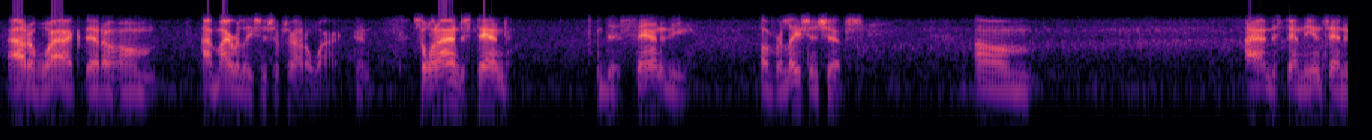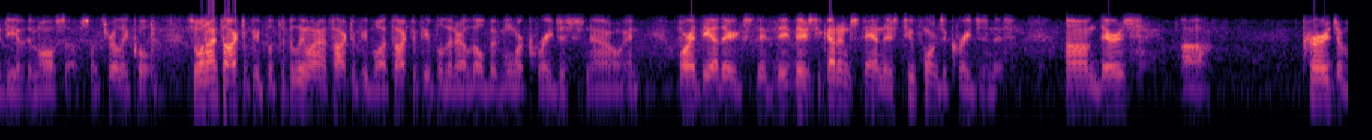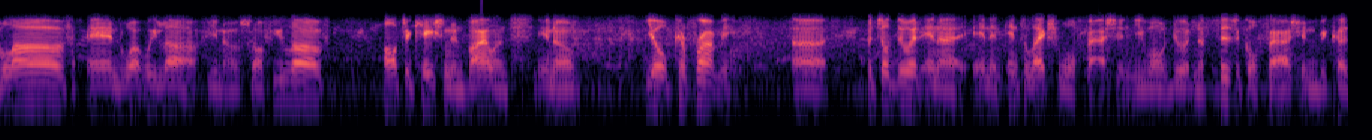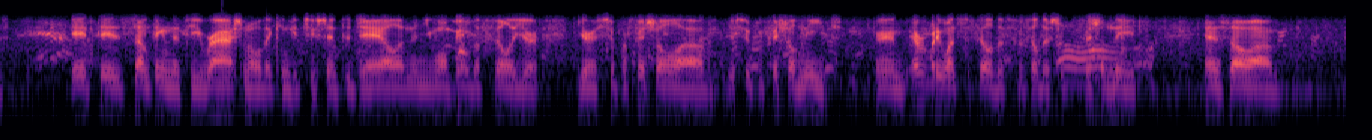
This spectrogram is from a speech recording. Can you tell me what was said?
out of whack that um I, my relationships are out of whack. And so when I understand the sanity of relationships, um, I understand the insanity of them also. So it's really cool. So when I talk to people, typically when I talk to people, I talk to people that are a little bit more courageous now, and or at the other, there's you got to understand there's two forms of courageousness. Um, there's uh, courage of love and what we love, you know. So if you love altercation and violence, you know, you'll confront me. Uh, but you'll do it in a in an intellectual fashion. You won't do it in a physical fashion because it is something that's irrational that can get you sent to jail, and then you won't be able to fill your your superficial uh, your superficial needs. And everybody wants to fill the fulfill their superficial needs, and so um,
